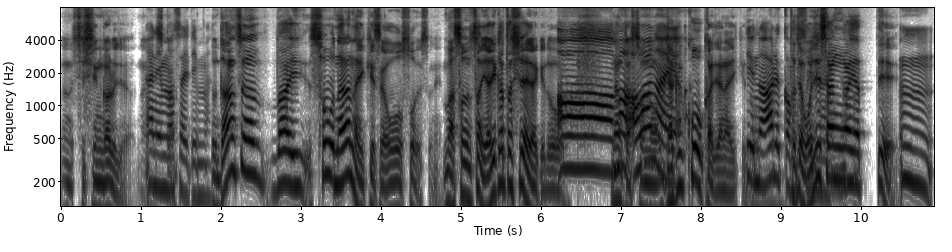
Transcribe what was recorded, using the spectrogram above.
指針があるじゃないですか。ありますあります。男性の場合そうならないケースが多そうですよね。まあそのそのやり方次第だけどなんかその逆効果じゃないけどっていうのはあ例えばおじさんがやってうん。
